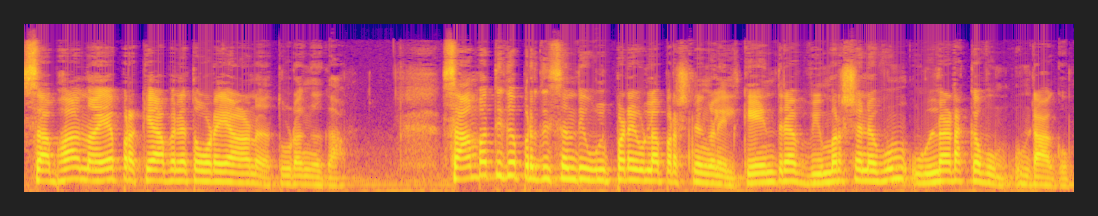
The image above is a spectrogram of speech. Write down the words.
സഭ നയപ്രഖ്യാപനത്തോടെയാണ് തുടങ്ങുക. സാമ്പത്തിക പ്രതിസന്ധി ഉൾപ്പെടെയുള്ള പ്രശ്നങ്ങളിൽ കേന്ദ്ര വിമർശനവും ഉള്ളടക്കവും ഉണ്ടാകും.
